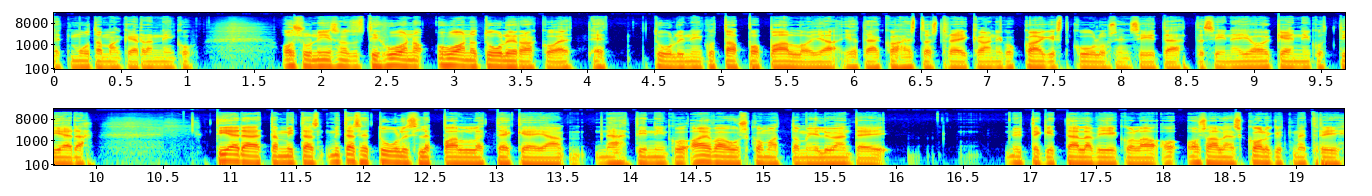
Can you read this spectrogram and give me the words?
että muutaman kerran niin kuin osui niin sanotusti huono, huono tuulirako, että, että tuuli niin kuin tappo pallo ja, ja tämä 12 reikä on niin kuin kaikista kuuluisin siitä, että siinä ei oikein niin kuin tiedä, tiedä, että mitä, mitä se tuuli sille pallolle tekee ja nähtiin niin kuin aivan uskomattomia lyöntejä. Nytkin tällä viikolla osa lensi 30 metriä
